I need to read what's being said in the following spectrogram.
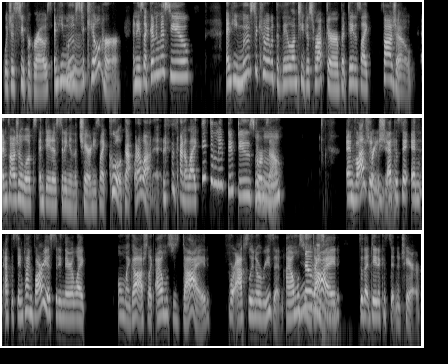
which is super gross. And he moves Mhm. to kill her. And he's like, gonna miss you. And he moves to kill her with the Varon-T disruptor, but Data's like, Fajo. And Fajo looks and Data's sitting in the chair and he's like, cool, got what I wanted. kind of like, do, do, do, do, storms Mhm. out. and Vaja at the same and at the same time, Varria's sitting there like, oh my gosh, like I almost just died for absolutely no reason. I almost No just reason. died so that Data could sit in a chair.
